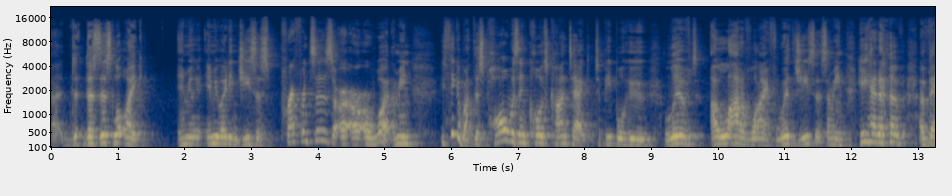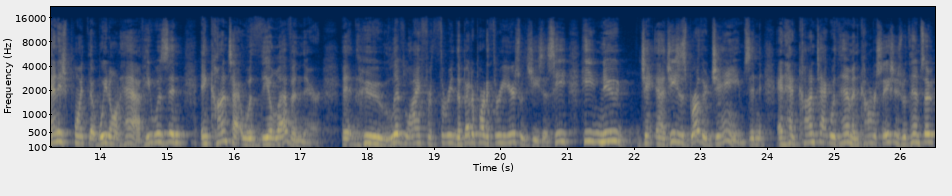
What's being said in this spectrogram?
Uh, d- does this look like emu- emulating Jesus' preferences or, or, or what? I mean, you think about this, Paul was in close contact to people who lived a lot of life with Jesus. I mean, he had a, a, vantage point that we don't have. He was in, in contact with the 11 there eh, who lived life for three, the better part of three years with Jesus. He, he knew J, uh, Jesus' brother, James, and, and had contact with him and conversations with him. So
